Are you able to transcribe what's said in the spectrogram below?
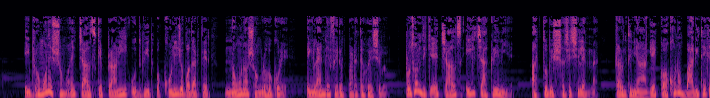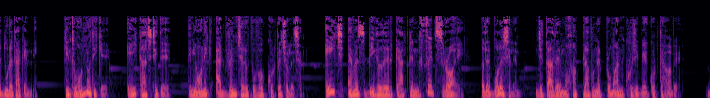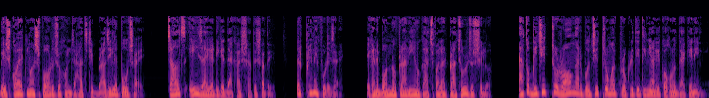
এই ভ্রমণের সময় চার্লসকে প্রাণী, উদ্ভিদ ও খনিজ পদার্থের নমুনা সংগ্রহ করে ইংল্যান্ডে ফেরত পাঠাতে হয়েছিল। প্রথম দিকে চার্লস এই চাকরি নিয়ে আত্মবিশ্বাসী ছিলেন না, কারণ তিনি আগে কখনো বাড়ি থেকে দূরে থাকেননি। কিন্তু অন্যদিকে এই কাজটিতে তিনি অনেক অ্যাডভেঞ্চার উপভোগ করতে চলেছেন। এইচ এম এস বিগলের ক্যাপ্টেন ফিটস রয় তাদের বলেছিলেন যে তাদের মহাপ্লাবনের প্রমাণ খুঁজে বের করতে হবে। বেশ কয়েক মাস পর যখন জাহাজটি ব্রাজিলে পৌঁছায়, চার্লস এই জায়গাটিকে দেখার সাথে সাথে তার প্রেমে পড়ে যায়। এখানে বন্যপ্রাণী ও গাছপালার প্রাচুর্য ছিল। এত বিচিত্র রং আর বৈচিত্র্যময় প্রকৃতি তিনি আগে কখনো দেখেননি।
